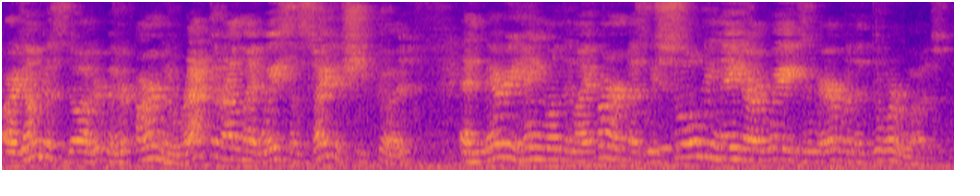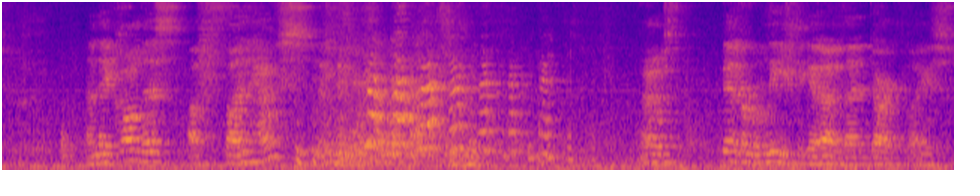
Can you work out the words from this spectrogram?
our youngest daughter with her arm wrapped around my waist as tight as she could, and Mary hanging onto my arm as we slowly made our way to wherever the door was. And they call this a fun house? it was a bit of a relief to get out of that dark place.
